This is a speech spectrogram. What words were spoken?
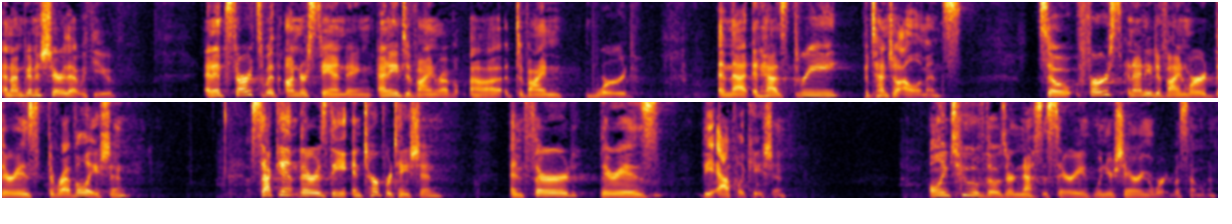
and I'm going to share that with you. And it starts with understanding any divine, uh, divine word, and that it has three potential elements. So, first, in any divine word, there is the revelation. Second, there is the interpretation. And third, there is the application. Only two of those are necessary when you're sharing a word with someone.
